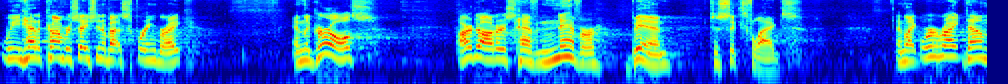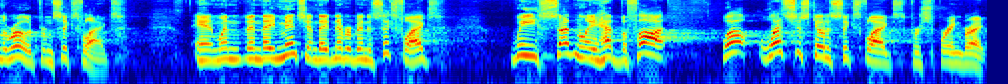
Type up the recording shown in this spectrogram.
we had a conversation about spring break, and the girls, our daughters, have never been to Six Flags. And like, we're right down the road from Six Flags. And when, when they mentioned they'd never been to Six Flags, we suddenly had the thought, well, let's just go to Six Flags for spring break.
